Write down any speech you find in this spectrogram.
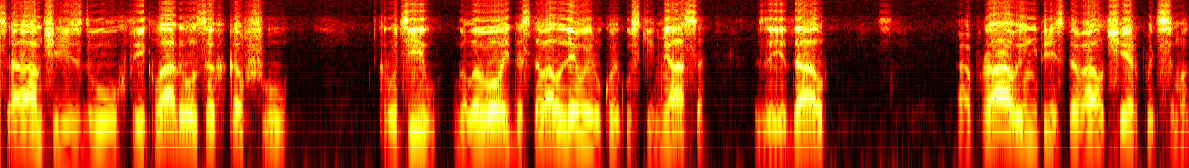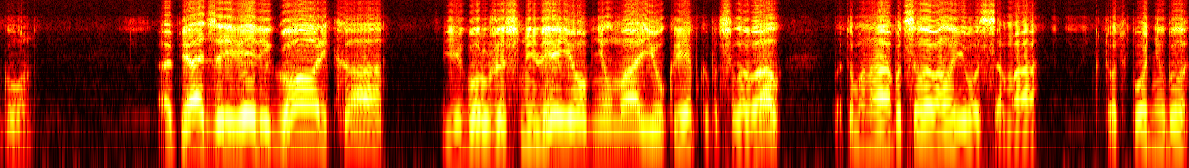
Сам через двух прикладывался к ковшу, крутил головой, доставал левой рукой куски мяса, заедал, а правый не переставал черпать самогон. Опять заревели «Горько!» Егор уже смелее обнял Марью, крепко поцеловал, потом она поцеловала его сама. Кто-то поднял было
